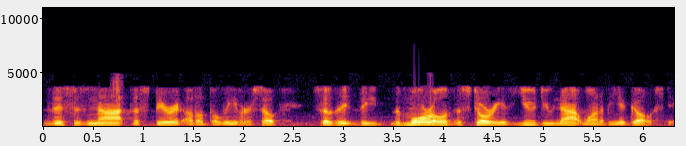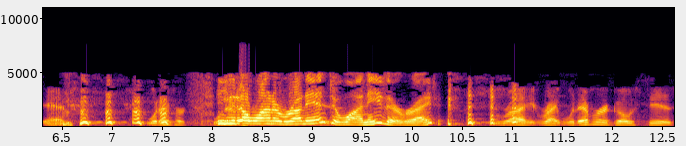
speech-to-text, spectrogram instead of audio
this is not the spirit of a believer. So, so the, the, the moral of the story is you do not want to be a ghost. And whatever, you don't want to run is- into one either, right? right, right. Whatever a ghost is,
